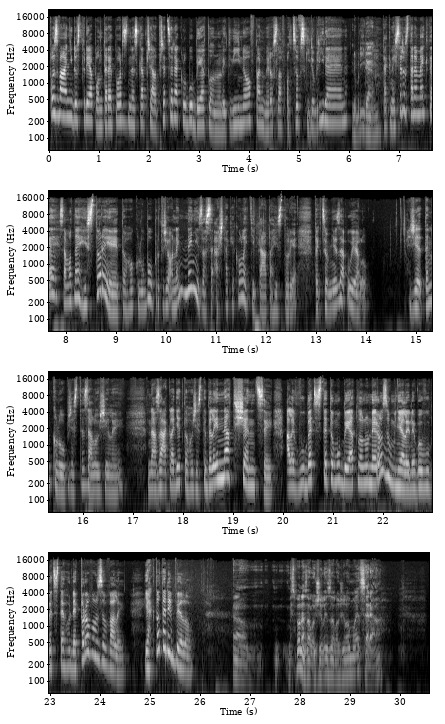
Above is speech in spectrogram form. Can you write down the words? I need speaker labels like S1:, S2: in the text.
S1: Pozvání do studia Ponte Reports dneska přijal předseda klubu Biatlon Litvínov, pan Miroslav Otcovský. Dobrý den.
S2: Dobrý den.
S1: Tak než se dostaneme k té samotné historii toho klubu, protože on není zase až tak jako letitá ta historie, tak co mě zaujalo, že ten klub, že jste založili na základě toho, že jste byli nadšenci, ale vůbec jste tomu biatlonu nerozuměli nebo vůbec jste ho neprovozovali. Jak to tedy bylo?
S2: Um, my jsme ho nezaložili, založila moje dcera,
